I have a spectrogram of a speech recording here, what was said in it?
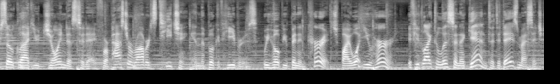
We're so glad you joined us today for Pastor Robert's teaching in the book of Hebrews. We hope you've been encouraged by what you heard. If you'd like to listen again to today's message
